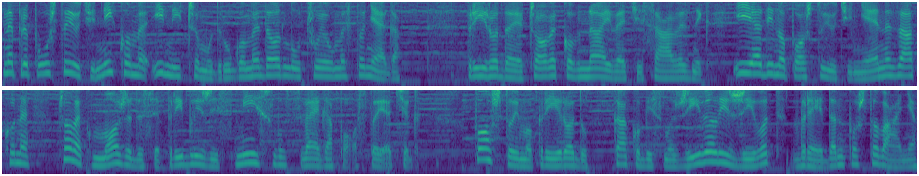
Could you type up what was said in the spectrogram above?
ne prepuštajući nikome i ničemu drugome da odlučuje umesto njega. Priroda je čovekov najveći saveznik i jedino poštujući njene zakone, čovek može da se približi smislu svega postojećeg – Poštujmo prirodu kako bismo živeli život vredan poštovanja.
